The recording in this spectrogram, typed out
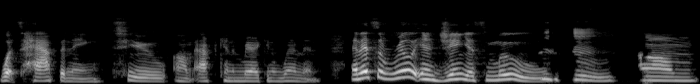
what's happening to um, African American women, and it's a really ingenious move mm-hmm. um,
